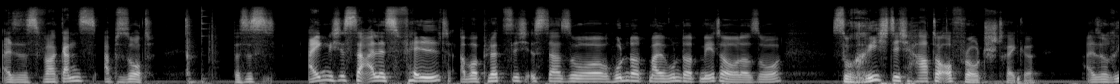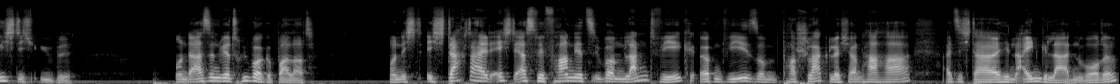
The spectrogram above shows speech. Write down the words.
also das war ganz absurd. Das ist eigentlich ist da alles Feld, aber plötzlich ist da so 100 mal 100 Meter oder so so richtig harte Offroad Strecke. Also richtig übel. Und da sind wir drüber geballert. Und ich, ich dachte halt echt erst, wir fahren jetzt über einen Landweg irgendwie, so ein paar Schlaglöchern, haha, als ich dahin eingeladen wurde.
